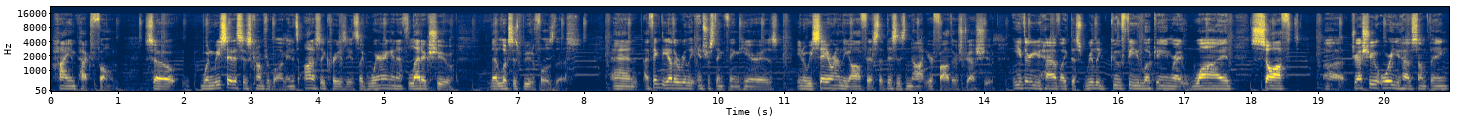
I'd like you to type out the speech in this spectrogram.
high impact foam. So when we say this is comfortable, I mean, it's honestly crazy. It's like wearing an athletic shoe that looks as beautiful as this. And I think the other really interesting thing here is, you know, we say around the office that this is not your father's dress shoe. Either you have like this really goofy looking, right, wide, soft uh, dress shoe, or you have something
